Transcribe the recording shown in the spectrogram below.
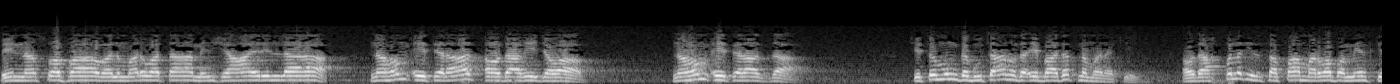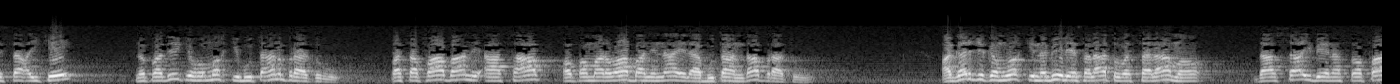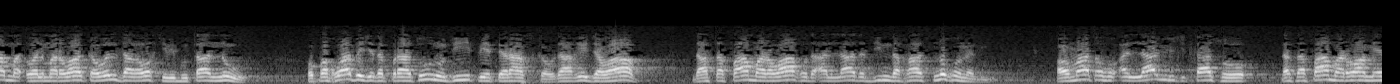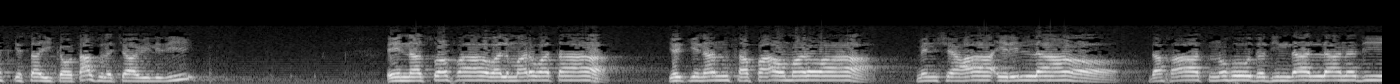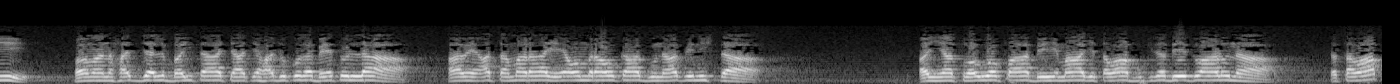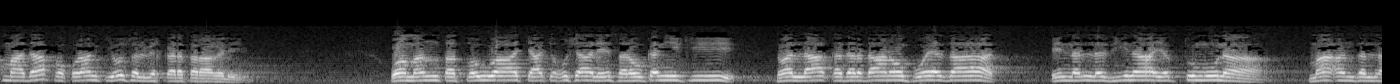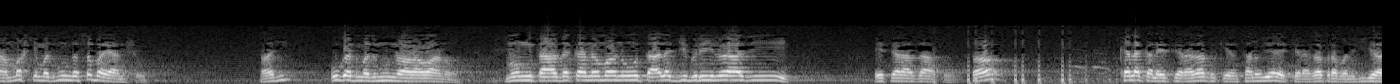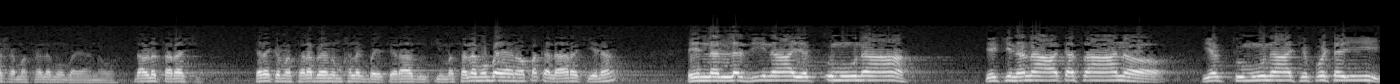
ان الصفا والمروه من شعائر الله نهم اعتراض او داغي جواب نهم اعتراض دا چې ته مونږ د بوتانو د عبادت نه منع کې او دا خپل د صفا مروه په منځ کې سعی کې نو پدې کې همخ کې بوتان پراتو په صفا باندې آصاف او په مروه باندې نائل بوتان دا پراتو اگر چې کوم وخت کې نبی له صلوات و سلام دا سعی بین صفا والمروه کول دا وخت کې بوتان نو او په خوا به چې د پراتونو دی په اعتراض کو دا غي جواب دا صفا مروه خو د الله د دین د خاص نه خو نه دی او ما ته الله ویل چې تاسو د صفا مروه مېس کې سعی کو تاسو له چا ویل دي ان الصفا والمروه یقینا صفا او مروه من شعائر الله د خاص نه د دین د الله ندی فمن حج البیت چا چې حج کو د بیت الله او اتمرا یې عمره او کا ګنا پینشتا ایا توفا بهما چې تواب وکړه دې دواړو نه ته تواب ماده په قران کې یو سل وکړه تراغلی ومن تطوع چا چې خوشاله سرو کني کی نو الله قدردانو پوهه ذات ان الذين يكتمون ما انزلنا مخکې مضمون د څه بیان شو هاجی وګت مضمون را روانو مونږ تازه کنه منو تعالی جبريل راضي اعتراضاتو ته کله کله اعتراضاتو کې انسان یې اعتراضات را باندې کیږي راشه مسله مو بیانو دا ول تراشي تر کې مسله بیانوم خلک به اعتراض وکي مسله مو بیانو په کله را کینا ان الذين يكتمون یقینا کسان یکتمونا چې پټي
